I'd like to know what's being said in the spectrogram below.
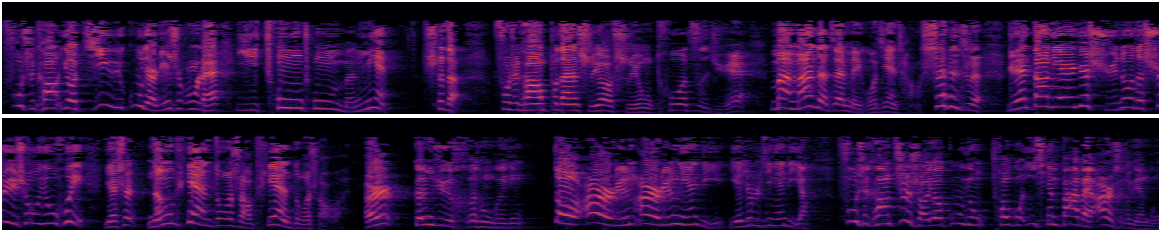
富士康要急于雇点临时工来，以冲冲门面。是的。富士康不单是要使用拖字诀，慢慢的在美国建厂，甚至连当年人家许诺的税收优惠也是能骗多少骗多少啊！而根据合同规定，到二零二零年底，也就是今年底啊，富士康至少要雇佣超过一千八百二十个员工；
